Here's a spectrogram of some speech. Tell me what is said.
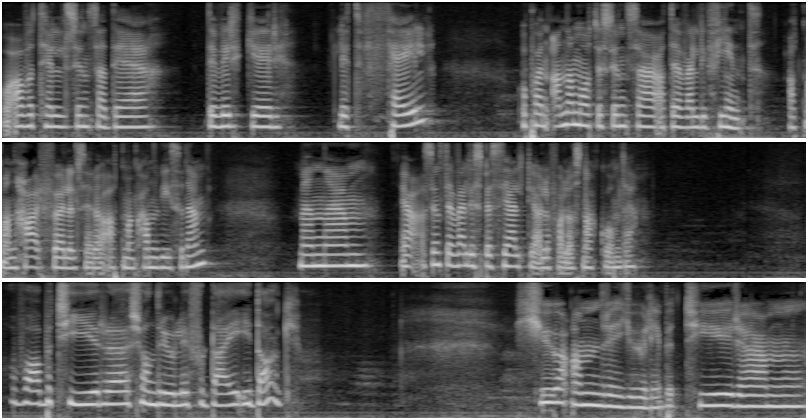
Og av og til syns jeg det, det virker litt feil. Og på en annen måte syns jeg at det er veldig fint at man har følelser, og at man kan vise dem. Men ehm, ja, jeg syns det er veldig spesielt i alle fall å snakke om det. Hva betyr 22. Eh, juli for deg i dag? 22. juli betyr um,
